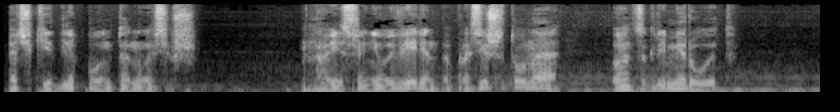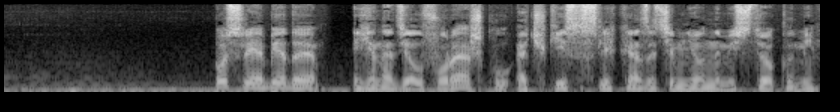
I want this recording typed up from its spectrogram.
очки для понта носишь. Но если не уверен, попроси шатуна, он загримирует. После обеда я надел фуражку, очки со слегка затемненными стеклами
